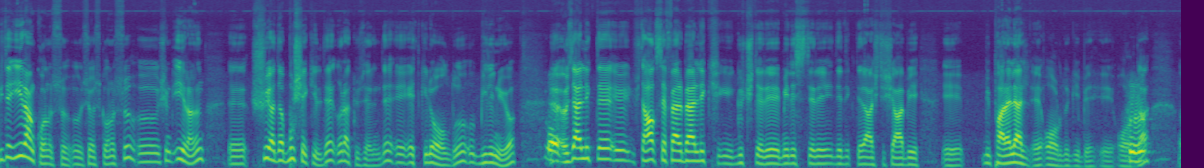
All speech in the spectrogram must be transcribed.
bir de İran konusu e, söz konusu. E, şimdi İran'ın e, şu ya da bu şekilde Irak üzerinde e, etkili olduğu biliniyor. E, Evet. özellikle e, işte halk seferberlik güçleri, milisleri dedikleri Haçlı Şabi e, bir paralel e, ordu gibi e, orada. E,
